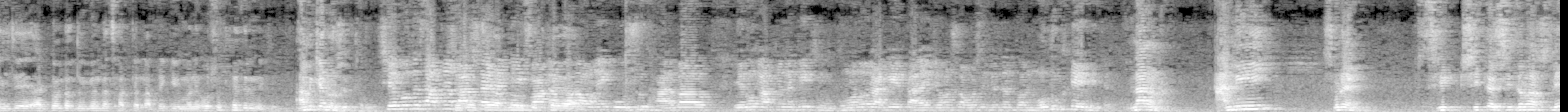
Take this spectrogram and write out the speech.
এই যে এক ঘণ্টা দুই ঘণ্টা ছাড়তেন আপনি কি মানে ওষুধ খেতেন নাকি? আমি কেন ওষুধ খাব? সে বলতেছে আপনার বাসায় নাকি বাটা অনেক ওষুধ হারবাল এবং আপনি নাকি ঘুমানোর আগে তারে যখন সমস্যা দিতেন তখন মধু খেয়ে নিতেন। না না আমি শুনেন শীতের সিজন আসলে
